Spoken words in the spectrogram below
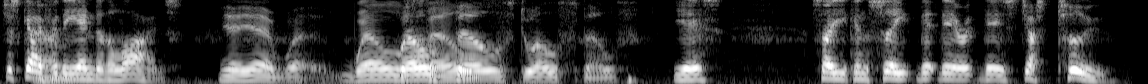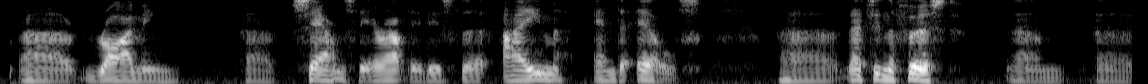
Just go for the end of the lines. Yeah, yeah. Wells, Wells, bells. bells, dwells, spells. Yes. So you can see that there there's just two uh, rhyming uh, sounds there, aren't there? There's the aim and the L's. Uh, that's in the first um, uh,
